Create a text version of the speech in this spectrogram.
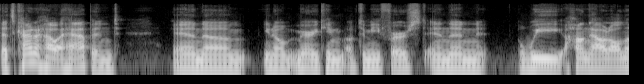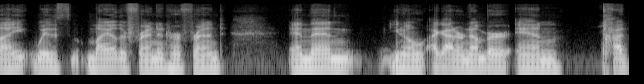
that's kind of how it happened, and um, you know, Mary came up to me first, and then we hung out all night with my other friend and her friend and then you know i got her number and i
